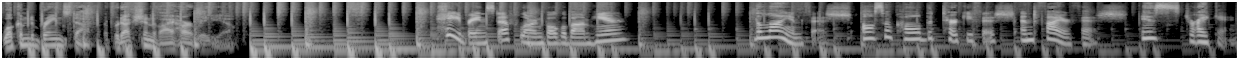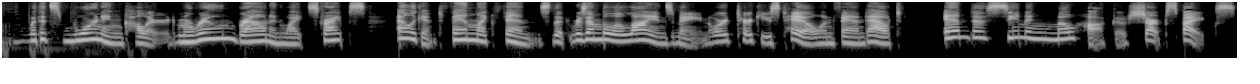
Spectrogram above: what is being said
Welcome to Brainstuff, a production of iHeartRadio. Hey, Brainstuff, Lauren Vogelbaum here. The lionfish, also called the turkeyfish and firefish, is striking with its warning colored maroon, brown, and white stripes, elegant fan like fins that resemble a lion's mane or turkey's tail when fanned out, and a seeming mohawk of sharp spikes.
